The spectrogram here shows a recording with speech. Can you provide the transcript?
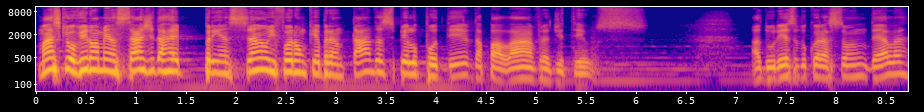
mas que ouviram a mensagem da repreensão e foram quebrantadas pelo poder da palavra de Deus. A dureza do coração dela,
